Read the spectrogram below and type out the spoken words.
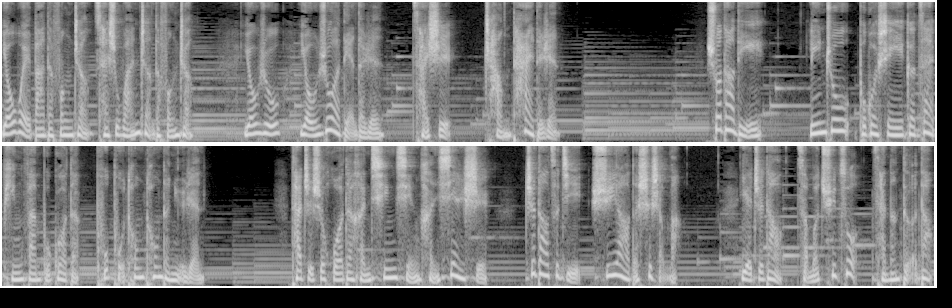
有尾巴的风筝才是完整的风筝，犹如有弱点的人才是常态的人。说到底，林珠不过是一个再平凡不过的普普通通的女人。她只是活得很清醒、很现实，知道自己需要的是什么，也知道怎么去做才能得到。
